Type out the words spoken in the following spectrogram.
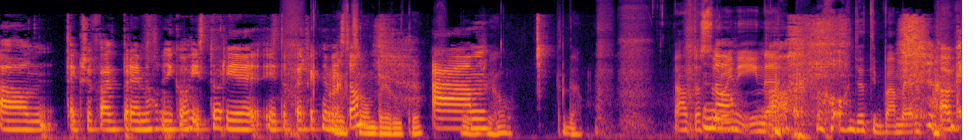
Um, takže fakt pre milovníkov histórie je to perfektné miesto. Aj v celom. A, teda. Ale to sú no, ruiny iné. Oh. ty bamer. OK.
